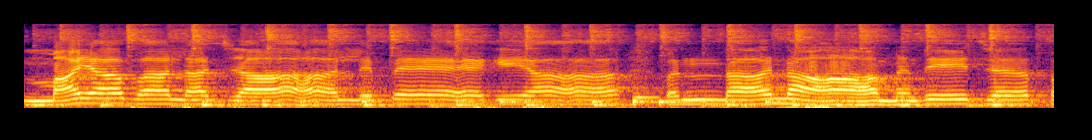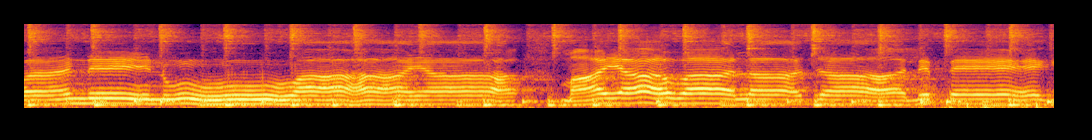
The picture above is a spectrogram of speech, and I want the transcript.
ਮਾਇਆ ਵਾਲਾ ਜਾਲ ਪੈ ਗਿਆ ਬੰਦਾ ਨਾਮ ਦੇ ਜਪਨ ਨੂੰ ਆਇਆ ਮਾਇਆ ਵਾਲਾ ਜਾਲ ਪੈ ਗਿਆ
